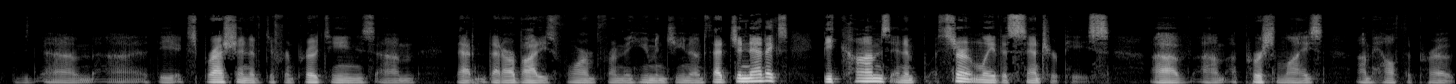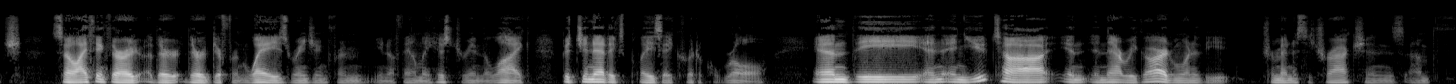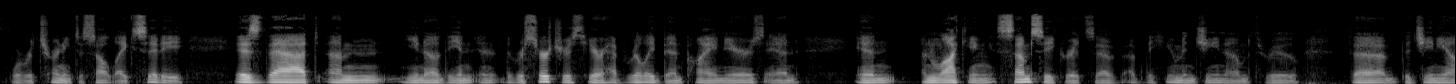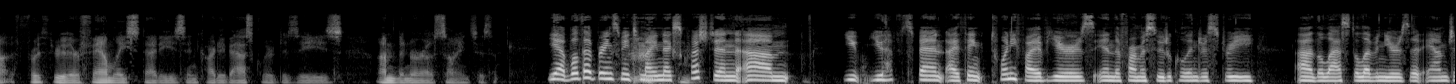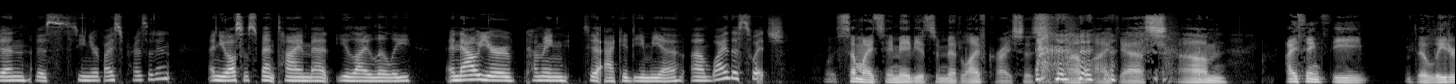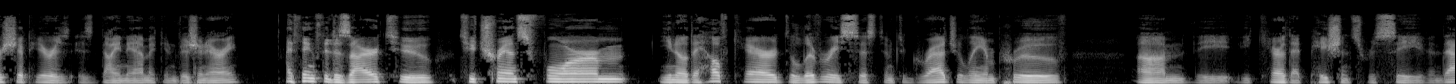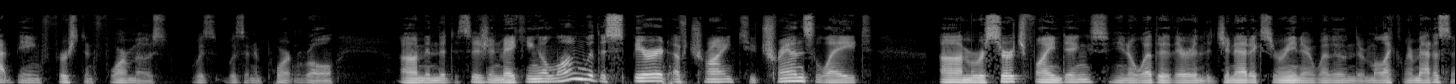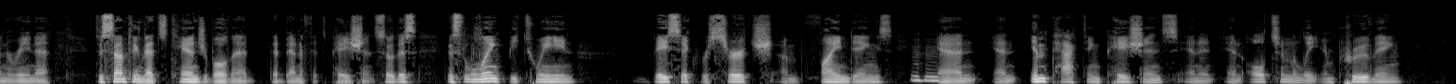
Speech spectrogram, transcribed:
um, uh, the expression of different proteins um, that that our bodies form from the human genomes. That genetics becomes an certainly the centerpiece of um, a personalized um, health approach. So I think there are there there are different ways, ranging from you know family history and the like, but genetics plays a critical role. And the and, and Utah in in that regard, one of the tremendous attractions um, for returning to Salt Lake City is that um, you know the in, the researchers here have really been pioneers in in unlocking some secrets of, of the human genome through the the genea- for, through their family studies in cardiovascular disease, um, the neurosciences. Yeah, well, that brings me to my next question. Um, you you have spent, I think, 25 years in the pharmaceutical industry. Uh, the last 11 years at Amgen, as senior vice president, and you also spent time at Eli Lilly, and now you're coming to academia. Um, why the switch? Well, some might say maybe it's a midlife crisis. Um, I guess. Um, I think the the leadership here is, is dynamic and visionary. I think the desire to to transform, you know, the healthcare delivery system to gradually improve um, the the care that patients receive, and that being first and foremost was was an important role um, in the decision making, along with the spirit of trying to translate um, research findings, you know, whether they're in the genetics arena, whether in the molecular medicine arena, to something that's tangible that, that benefits patients. So this this link between basic research um, findings mm-hmm. and and impacting patients and and ultimately improving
